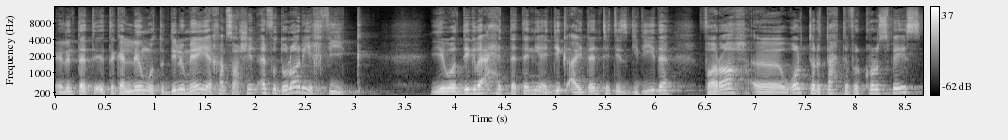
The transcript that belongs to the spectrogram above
اللي انت تكلمه وتدي له 125 ألف دولار يخفيك يوديك بقى حتة تانية يديك identities جديدة. فراح آه، والتر تحت في ال crawl space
